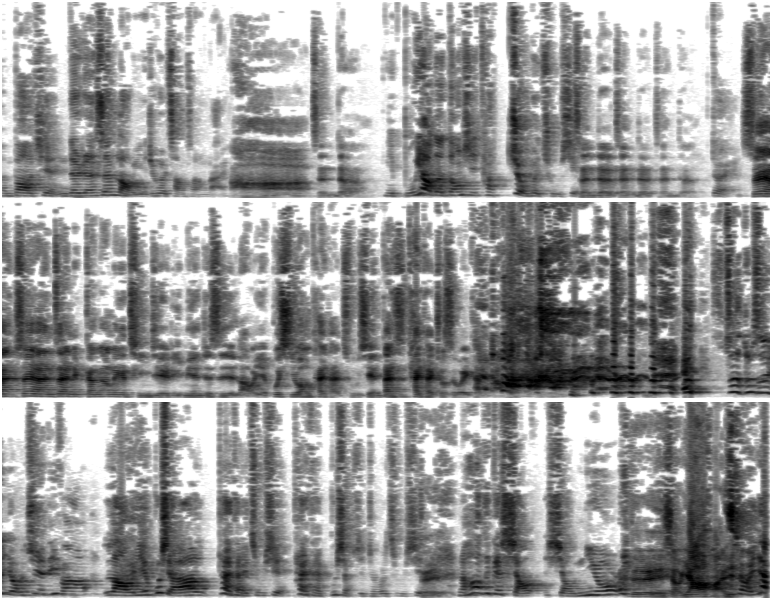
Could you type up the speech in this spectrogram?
很抱歉，你的人生老爷就会常常来啊，真的。你不要的东西，它就会出现。真的，真的，真的。对，虽然虽然在那刚刚那个情节里面，就是老爷不希望太太出现，但是太太就是会看到。有趣的地方哦，老爷不想要太太出现，太太不小心就会出现。对，然后这个小小妞儿，对对，小丫鬟，小丫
